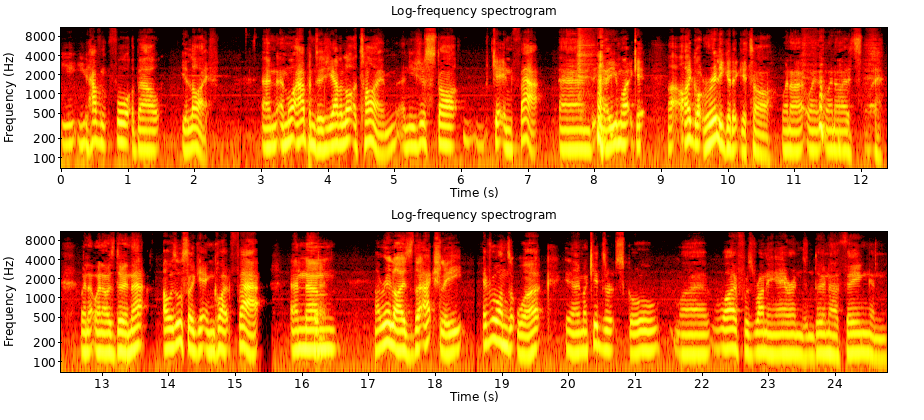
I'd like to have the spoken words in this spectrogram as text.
you, you haven't thought about your life. And and what happens is you have a lot of time, and you just start getting fat, and you know you might get. I got really good at guitar when I when when I when when I was doing that. I was also getting quite fat, and um, yeah. I realised that actually everyone's at work. You know, my kids are at school my wife was running errands and doing her thing, and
